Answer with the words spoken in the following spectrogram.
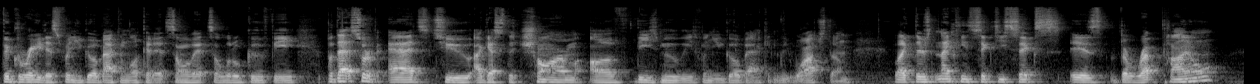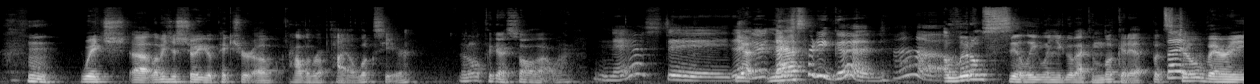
the greatest when you go back and look at it. Some of it's a little goofy, but that sort of adds to, I guess, the charm of these movies when you go back and rewatch them. Like, there's 1966 is The Reptile, which, uh, let me just show you a picture of how the reptile looks here. I don't think I saw that one. Nasty. That, Yeah, you're- nas- that's pretty good. Oh. A little silly when you go back and look at it, but, But- still very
